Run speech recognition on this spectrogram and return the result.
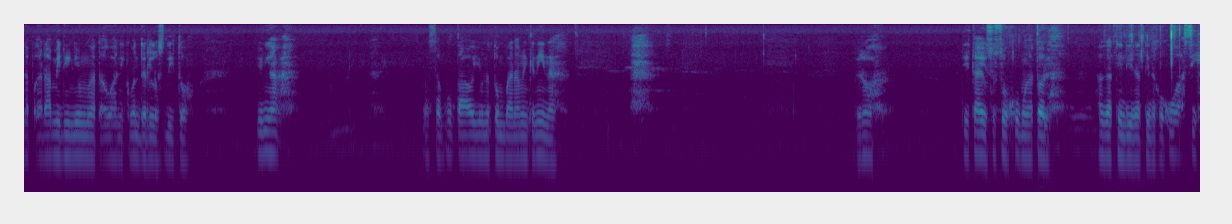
Napakadami din yung mga tauhan ni Commander Los dito. Yun nga. Mas 10 tao yung natumba namin kanina. Pero di tayo susuko mga tol hanggat hindi natin nakukuha si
